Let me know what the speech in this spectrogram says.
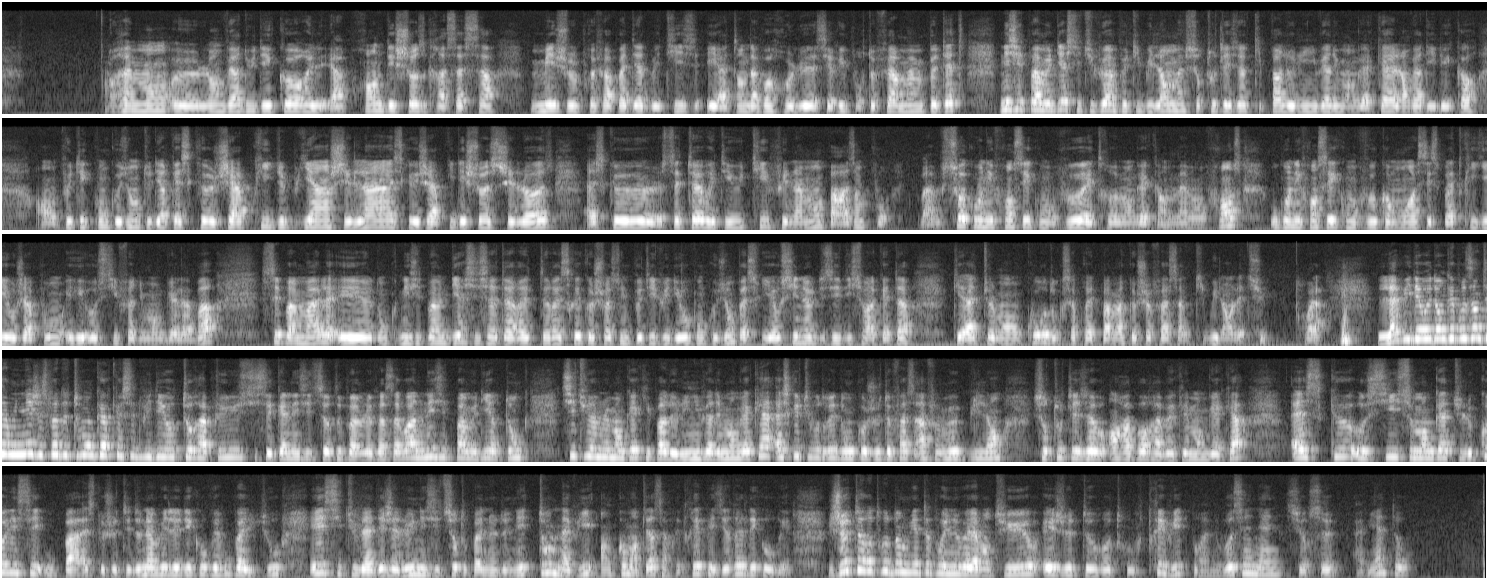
vraiment euh, l'envers du décor et apprendre des choses grâce à ça. Mais je préfère pas dire de bêtises et attendre d'avoir relu la série pour te faire même peut-être n'hésite pas à me dire si tu veux un petit bilan même sur toutes les œuvres qui parlent de l'univers du mangaka à l'envers du décor. En petite conclusion te dire qu'est-ce que j'ai appris de bien chez l'un est-ce que j'ai appris des choses chez l'autre est-ce que cette œuvre était utile finalement par exemple pour bah, soit qu'on est français qu'on veut être manga quand même en France, ou qu'on est français qu'on veut comme moi s'expatrier au Japon et aussi faire du manga là-bas, c'est pas mal. Et euh, donc n'hésite pas à me dire si ça t'intéresserait que je fasse une petite vidéo conclusion, parce qu'il y a aussi une œuvre des éditions Akata qui est actuellement en cours, donc ça pourrait être pas mal que je fasse un petit bilan là-dessus. Voilà. La vidéo est donc à présent terminée, j'espère de tout mon cœur que cette vidéo t'aura plu, si c'est le cas n'hésite surtout pas à me le faire savoir, n'hésite pas à me dire donc si tu aimes le manga qui parle de l'univers des mangaka, est-ce que tu voudrais donc que je te fasse un fameux bilan sur toutes les œuvres en rapport avec les mangaka? Est-ce que aussi ce manga tu le connaissais ou pas? Est-ce que je t'ai donné envie de le découvrir ou pas du tout? Et si tu l'as déjà lu, n'hésite surtout pas à nous donner ton avis en commentaire, ça me ferait très plaisir de le découvrir. Je te retrouve donc bientôt pour une nouvelle aventure et je te retrouve très vite pour un nouveau CNN. Sur ce, à bientôt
